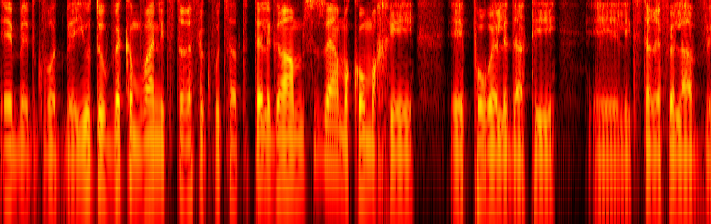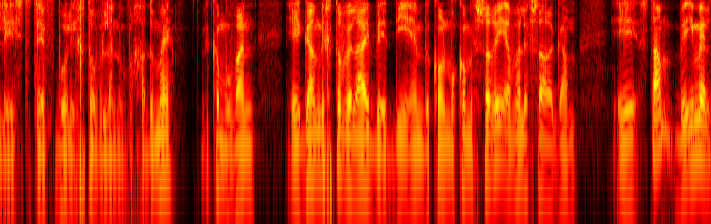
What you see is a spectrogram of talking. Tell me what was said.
בתגובות ביוטיוב, וכמובן להצטרף לקבוצת הטלגרם, שזה המקום הכי פורה לדעתי להצטרף אליו ולהשתתף בו, לכתוב לנו וכדומה. וכמובן גם לכתוב אליי ב-DM בכל מקום אפשרי, אבל אפשר גם סתם באימייל.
